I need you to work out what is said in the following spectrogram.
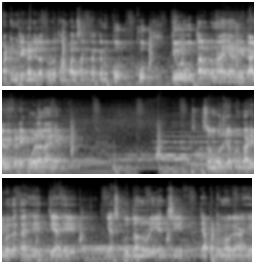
पाठीमागच्या गाडीला थोडं थांबायला सांगतात. कारण खूप खूप तीव्र उतार पण आहे आणि डावीकडे एक वळण आहे. समोर जी आपण गाडी बघत आहे ती आहे गॅस्कू दानोळी यांची. त्या पाठीमागे आहे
